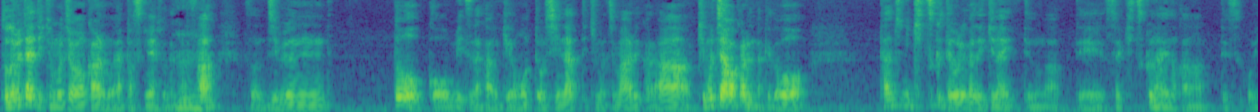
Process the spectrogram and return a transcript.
とどめたいって気持ちは分かるのやっぱ好きな人だからさ、その自分とこう密な関係を持ってほしいなって気持ちもあるから気持ちは分かるんだけど単純にきつくて俺ができないっていうのがあってそれきつくないのかなってすごい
